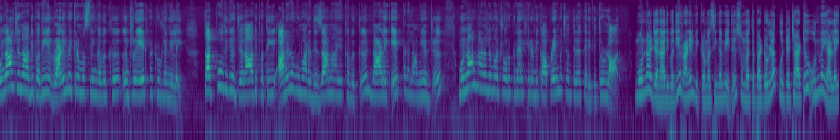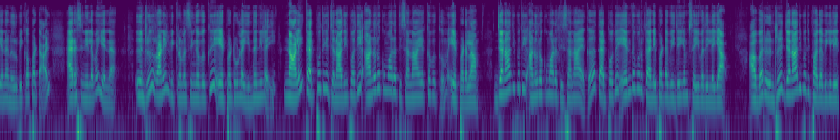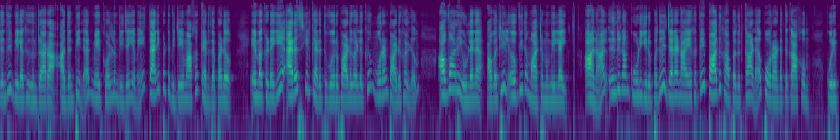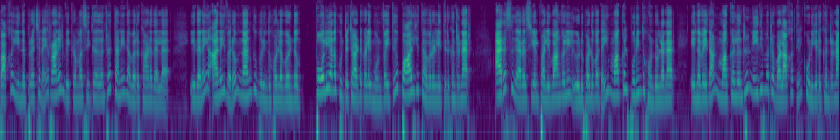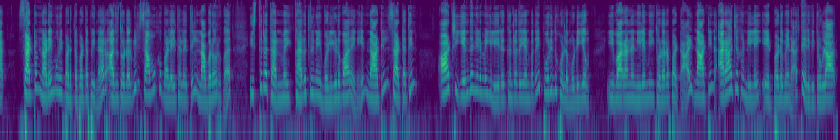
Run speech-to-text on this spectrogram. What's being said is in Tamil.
முன்னாள் ஜனாதிபதி ரணில் விக்ரமசிங்கவுக்கு இன்று ஏற்பட்டுள்ள நிலை. தற்போதைய ஜனாதிபதி அனுரகுமார திசாநாயக்கவுக்கு நாளை ஏற்படலாம் என்று முன்னாள் நாடாளுமன்ற உறுப்பினர் ஹிருணிகா பிரேமச்சந்திர தெரிவித்துள்ளார். முன்னாள் ஜனாதிபதி ரணில் விக்ரமசிங்க மீது சுமத்தப்பட்டுள்ள குற்றச்சாட்டு உண்மை அல்ல என நிரூபிக்கப்பட்டால் அரசு நிலைமை என்ன? இன்று ரணில் விக்ரமசிங்கவுக்கு ஏற்பட்டுள்ள இந்த நிலை நாளை தற்போதைய ஜனாதிபதி அனுரகுமார திசாநாயக்கவுக்கும் ஏற்படலாம். ஜனாதிபதி அனுரகுமார திசாநாயக்க தற்போது எந்தவொரு தனிப்பட்ட விஜயம் செய்வதில்லையா? அவர் இன்று ஜனாதிபதி பதவியிலிருந்து விலகுகின்றாரா? அதன் பின்னர் மேற்கொள்ளும் விஜயமே தனிப்பட்ட விஜயமாக கருதப்படும். எமக்கிடையே அரசியல் கருத்து வேறுபாடுகளுக்கு முரண்பாடுகளும் அவ்வாறே உள்ளன. அவற்றில் எவ்வித மாற்றமும் இல்லை. ஆனால் இன்று நாம் கூடியிருப்பது ஜனநாயகத்தை பாதுகாப்பதற்கான போராட்டத்துக்காகும். குறிப்பாக இந்த பிரச்சினை ரணில் விக்ரமசிங்க என்ற தனிநபருக்கானதல்ல. இதனை அனைவரும் நன்கு புரிந்து கொள்ள வேண்டும். போலியான குற்றச்சாட்டுகளை முன்வைத்து பாரிய தவறிழைத்திருக்கின்றனர் அரசு அரசியல் பழிவாங்கலில் ஈடுபடுவதை மக்கள் புரிந்து கொண்டுள்ளனர். எனவேதான் மக்கள் இன்று நீதிமன்ற வளாகத்தில் கூடியிருக்கின்றனர். சட்டம் நடைமுறைப்படுத்தப்பட்ட பின்னர் அது தொடர்பில் சமூக வலைதளத்தில் நபரொருவர் ஸ்திரத்தன்மை கருத்தினை வெளியிடுவார் எனில் நாட்டில் சட்டத்தின் ஆட்சி எந்த நிலைமையில் இருக்கின்றது என்பதை புரிந்து கொள்ள முடியும். இவ்வாறான நிலைமை தொடரப்பட்டால் நாட்டின் அராஜக நிலை ஏற்படும் என தெரிவித்துள்ளார்.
